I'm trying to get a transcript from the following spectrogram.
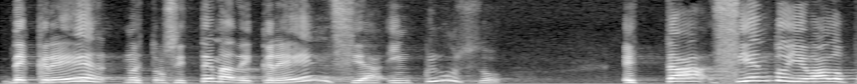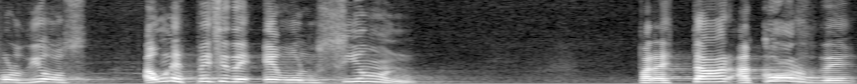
de creer, nuestro sistema de creencia incluso, está siendo llevado por Dios a una especie de evolución para estar acorde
